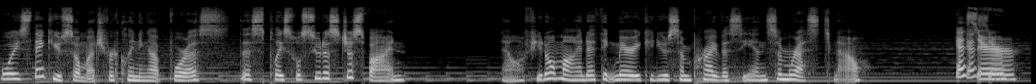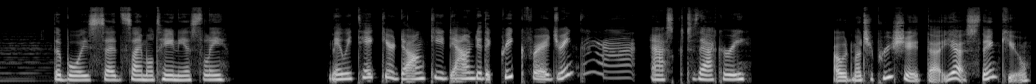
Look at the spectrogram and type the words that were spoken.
Boys, thank you so much for cleaning up for us. This place will suit us just fine. Now, if you don't mind, I think Mary could use some privacy and some rest now. Yes, yes sir. sir, the boys said simultaneously. May we take your donkey down to the creek for a drink? asked Zachary. I would much appreciate that. Yes, thank you.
